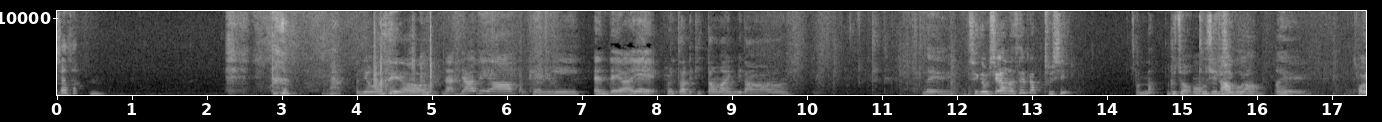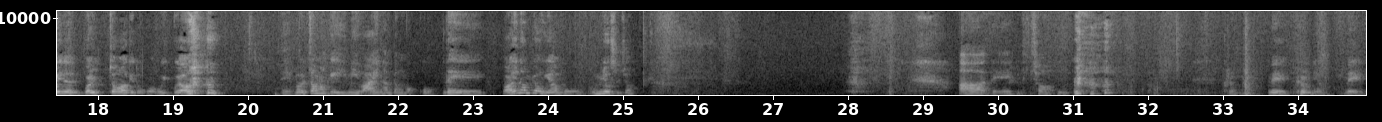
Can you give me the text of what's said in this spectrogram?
짜자. 안녕하세요. 네, 안녕하세요. 괜히 엔데아의 별자리 뒷담화입니다. 네, 지금 시간은 새벽 2시? 맞나? 그죠. 어, 2시 4분. 시고요. 네. 저희는 멀쩡하게 녹음하고 있고요. 네, 멀쩡하게 이미 와인 한 병 먹고. 네, 와인 한 병이야 뭐 음료수죠. 아, 네, 그렇죠. 그럼요. 네, 그럼요. 네.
